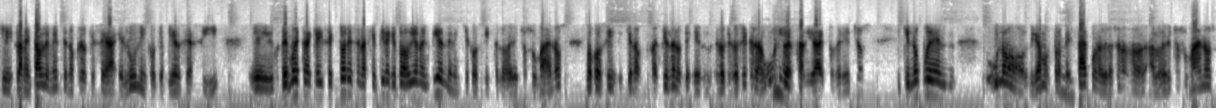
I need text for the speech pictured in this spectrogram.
que lamentablemente no creo que sea el único que piense así, demuestra que hay sectores en la Argentina que todavía no entienden en qué consisten los derechos humanos, no que no, no entienden lo que, lo que consiste en la universalidad de estos derechos y que no pueden uno, digamos, protestar por las violaciones a, los derechos humanos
